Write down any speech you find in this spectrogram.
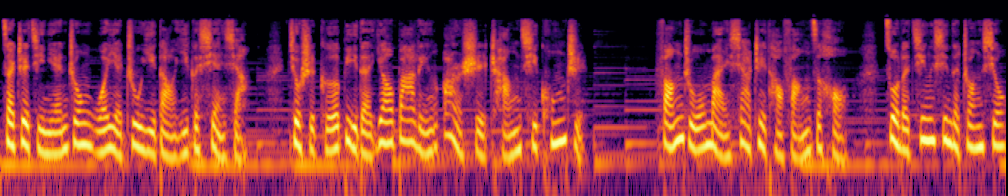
在这几年中，我也注意到一个现象，就是隔壁的幺八零二室长期空置，房主买下这套房子后，做了精心的装修。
